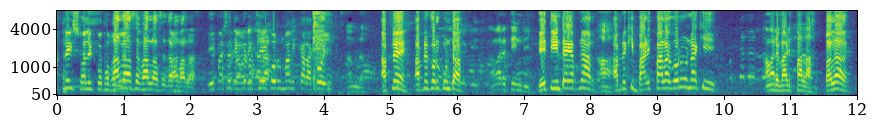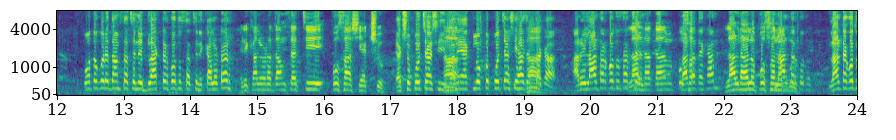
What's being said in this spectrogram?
আপনিই সলিড কথা ভালো আছে ভালো আছে দাম ভালো আছে। এই পাশে দেখতে পাচ্ছি এই গরুর মালিক কারা? কই? আমরা। আপনি আপনি গরু কোনটা? আমার তিনটি। এই তিনটাই আপনার? হ্যাঁ। আপনি কি বাড়িতে পালা গরু নাকি? আমার বাড়ির পালা। পালা? কত করে দাম চাচ্ছেন? এই ব্ল্যাকটার কত চাচ্ছেন? এই কালোটার? এটা কালোটার দাম চাচ্ছি পঁচাশি একশো। একশো পঁচাশি হ্যাঁ। মানে এক লক্ষ পঁচাশি হাজার হ্যাঁ। টাকা। আর ওই লালটার কত চাচ্ছেন? লালটার দাম লালটা দেখান। লালটা হলো লালটার পঁচানব্বই কত লালটা কত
